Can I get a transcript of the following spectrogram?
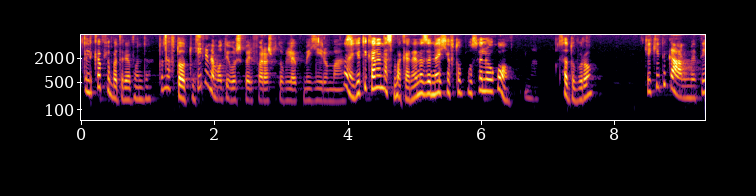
τελικά ποιον παντρεύονται, τον εαυτό τους. Είναι ένα μοτίβο συμπεριφοράς που το βλέπουμε γύρω μας. Ναι, γιατί κανένας, μα κανένας δεν έχει αυτό που θέλω εγώ. Τι θα το βρω. Και εκεί τι κάνουμε, τι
